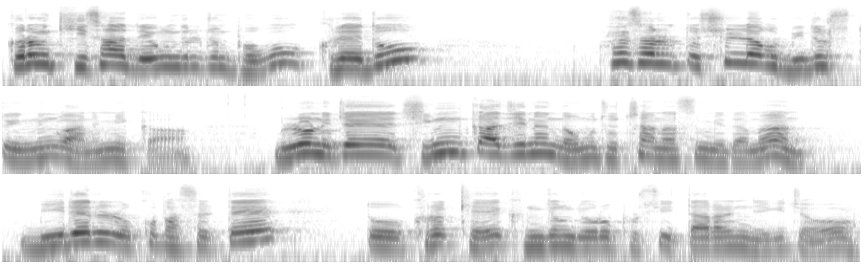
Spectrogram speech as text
그런 기사 내용들을 좀 보고 그래도 회사를 또 신뢰하고 믿을 수도 있는 거 아닙니까? 물론 이제 지금까지는 너무 좋지 않았습니다만 미래를 놓고 봤을 때 또 그렇게 긍정적으로 볼 수 있다라는 얘기죠.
